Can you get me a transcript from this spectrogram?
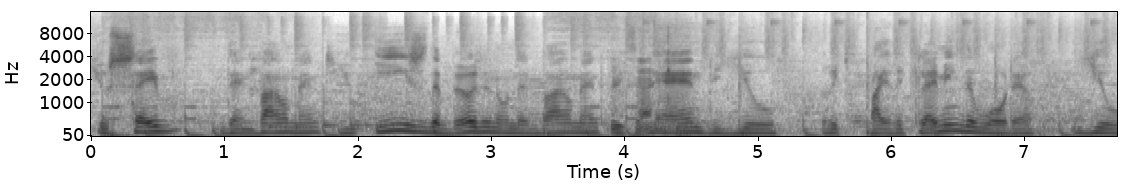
You save the environment, you ease the burden on the environment, exactly. and you, by reclaiming the water, you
